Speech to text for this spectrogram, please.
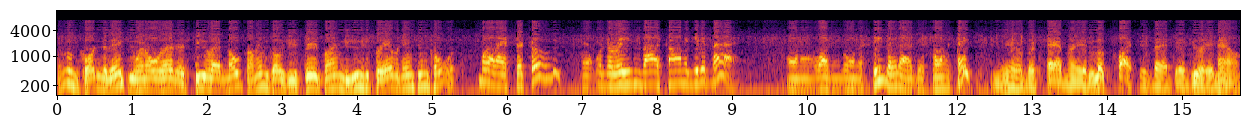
Well, according to this, you went over there to steal that note from him because you feared for him to use it for evidence in court. Well, that's the truth. That was the reason I was trying to get it back. Only I wasn't going to steal it, I was just going to take it. Yeah, but Abner, it'll look twice as bad to a jury now.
